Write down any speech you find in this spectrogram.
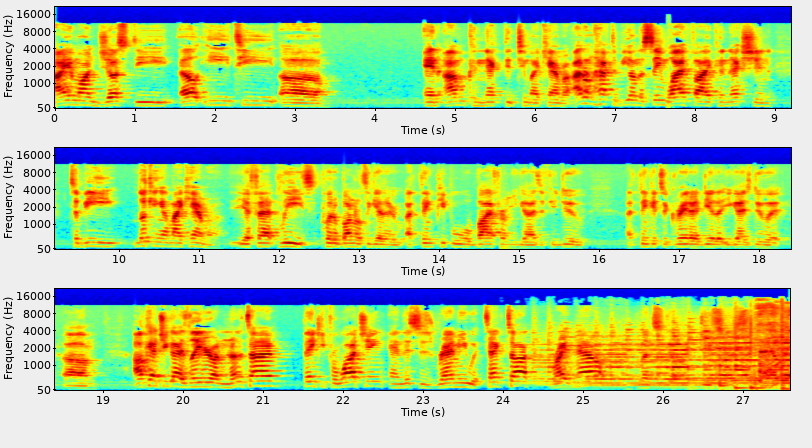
I am on just the LET uh, and I'm connected to my camera. I don't have to be on the same Wi-Fi connection to be looking at my camera. Yeah, Fat, please put a bundle together. I think people will buy from you guys if you do. I think it's a great idea that you guys do it. Um, I'll catch you guys later on another time. Thank you for watching, and this is Rammy with Tech Talk. Right now, let's go.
